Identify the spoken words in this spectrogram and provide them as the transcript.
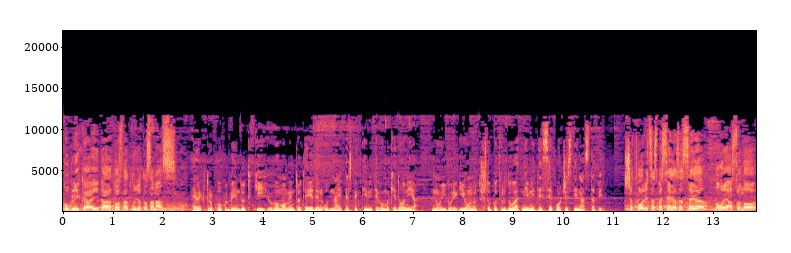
публика и да дознат луѓето за нас. Електропоп бендот Ки во моментот е еден од најперспективните во Македонија, но и во регионот што потврдуваат нивните се почести настапи. Четворица сме сега за сега, многу јасно, но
